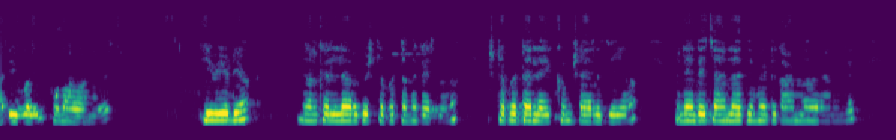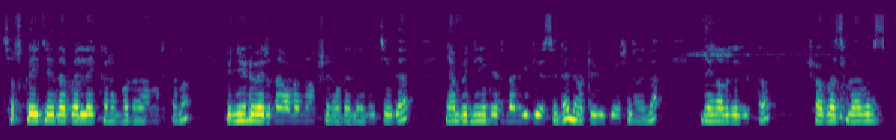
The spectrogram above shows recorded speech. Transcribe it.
അടിപൊളി ഉപ്പുമാവാണത്. ഈ വീഡിയോ നിങ്ങൾക്ക് എല്ലാവർക്കും ഇഷ്ടപ്പെട്ടെന്ന് കരുതുന്നു. ഇഷ്ടപ്പെട്ടാൽ ലൈക്കും ഷെയർ ചെയ്യണം. പിന്നെ എന്റെ ചാനൽ ആദ്യമായിട്ട് കാണുന്നവരാണെങ്കിൽ സബ്സ്ക്രൈബ് ചെയ്ത ബെല്ലൈക്കനും കൊണ്ട് അമർത്തണം. പിന്നീട് വരുന്ന ഓളെന്ന ഓപ്ഷൻ കൂടെ എനേബിൾ ചെയ്താൽ ഞാൻ പിന്നീട് ഇടുന്ന വീഡിയോസിന്റെ നോട്ടിഫിക്കേഷൻ എല്ലാം നിങ്ങൾക്ക് കിട്ടും. ഷോബാസ് ഫ്ലേവേഴ്സ്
